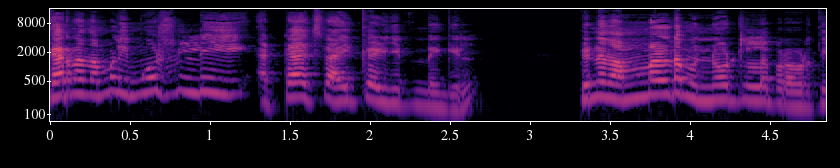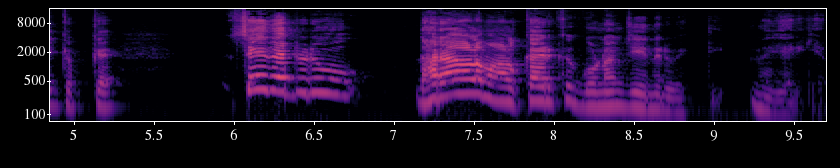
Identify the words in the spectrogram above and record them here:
കാരണം നമ്മൾ ഇമോഷണലി അറ്റാച്ച്ഡ് ആയി കഴിഞ്ഞിട്ടുണ്ടെങ്കിൽ പിന്നെ നമ്മളുടെ മുന്നോട്ടുള്ള പ്രവൃത്തിക്കൊക്കെ ചെയ്തിട്ടൊരു ധാരാളം ആൾക്കാർക്ക് ഗുണം ചെയ്യുന്നൊരു വ്യക്തി എന്ന് വിചാരിക്കുക.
